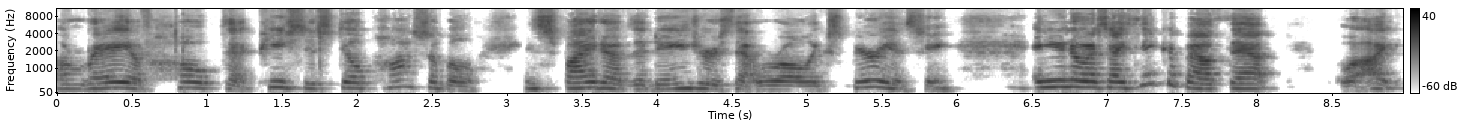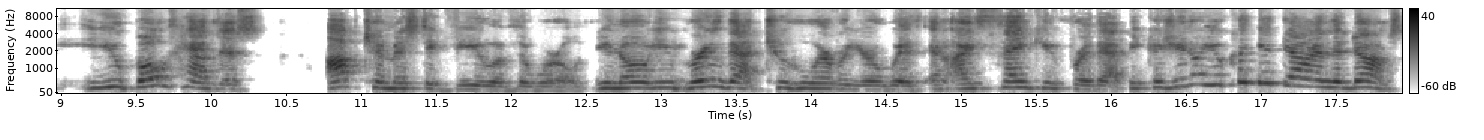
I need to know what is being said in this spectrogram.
a ray of hope that peace is still possible in spite of the dangers that we're all experiencing. And you know, as I think about that, well, I, you both have this optimistic view of the world. You know, you bring that to whoever you're with. And I thank you for that because, you know, you could get down in the dumps.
